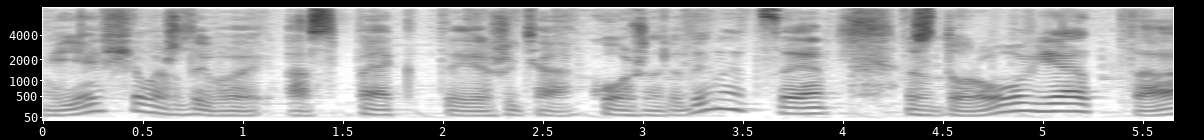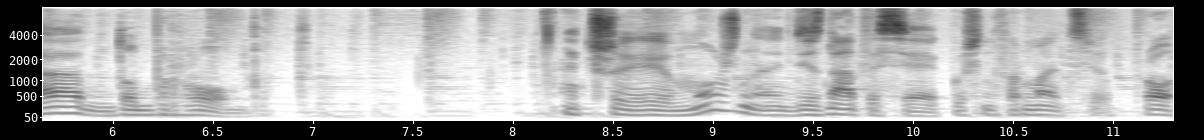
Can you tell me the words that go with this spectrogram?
Є ще важливий аспект життя кожної людини це здоров'я та добробут. Чи можна дізнатися якусь інформацію про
